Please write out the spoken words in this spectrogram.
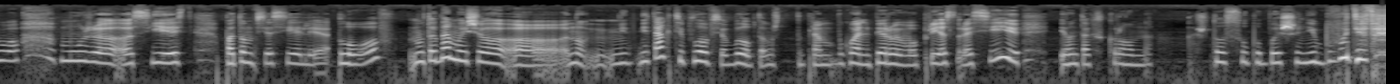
моего мужа э, съесть. Потом все съели плов. Ну, тогда мы еще, э, ну, не, не так тепло все было, потому что это прям буквально первый его приезд в Россию, и он так скромно. А что, супа больше не будет?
